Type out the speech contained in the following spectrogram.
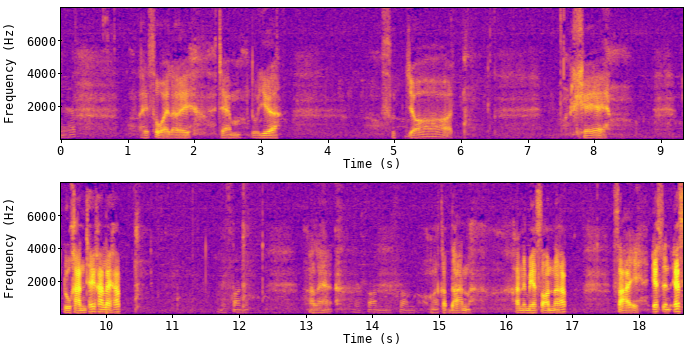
นะครับไซส์สวยเลย แจมดูเหยื่อ สุดยอด โอเค ดูคันใช้คันอะไรครับเมซอนครับอะไรฮะเมซอนเมซอนมากับด้าน คันในเมซอนนะครับ สาย SNS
